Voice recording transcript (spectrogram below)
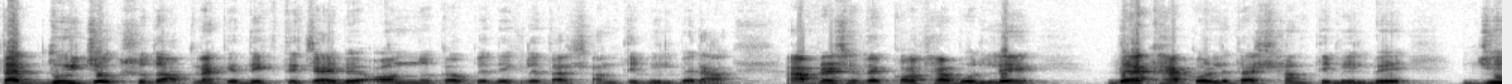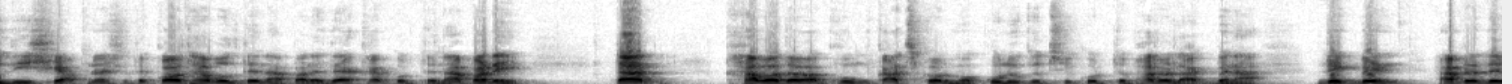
তার দুই চোখ শুধু আপনাকে দেখতে চাইবে, অন্য কাউকে দেখলে তার শান্তি মিলবে না। আপনার সাথে কথা বললে দেখা করলে তার শান্তি মিলবে। যদি সে আপনার সাথে কথা বলতে না পারে, দেখা করতে না পারে, তার খাওয়া দাওয়া, ঘুম, কাজকর্ম, কোনো কিছু করতে ভালো লাগবে না। দেখবেন আপনাদের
